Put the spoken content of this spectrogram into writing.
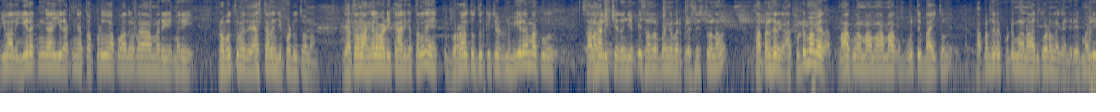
ఇవాళ ఈ రకంగా ఈ రకంగా తప్పుడు అపవాదులు మరి మరి ప్రభుత్వం మీద వేస్తారని చెప్పి అడుగుతున్నాను. గతంలో అంగన్వాడీ కార్యకర్తలని గుర్రాలతో దుఃఖించేటువంటి మీరే మాకు సలహాలు ఇచ్చేదని చెప్పి సందర్భంగా మరి ప్రశ్నిస్తున్నాను. తప్పనిసరిగా ఆ కుటుంబం మీద మాకు మా- మా- మాకు పూర్తి బాధ్యత ఉంది. తప్పనిసరిగా కుటుంబాన్ని ఆదుకోవడంలో కానీ రేపు మళ్ళీ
